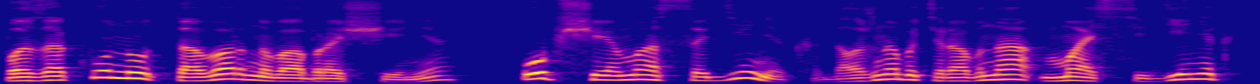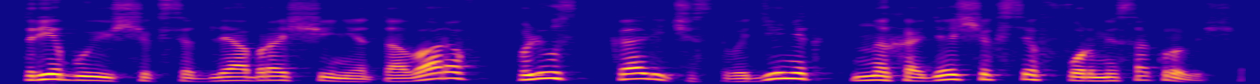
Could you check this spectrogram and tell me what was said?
По закону товарного обращения общая масса денег должна быть равна массе денег, требующихся для обращения товаров, плюс количество денег, находящихся в форме сокровища.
